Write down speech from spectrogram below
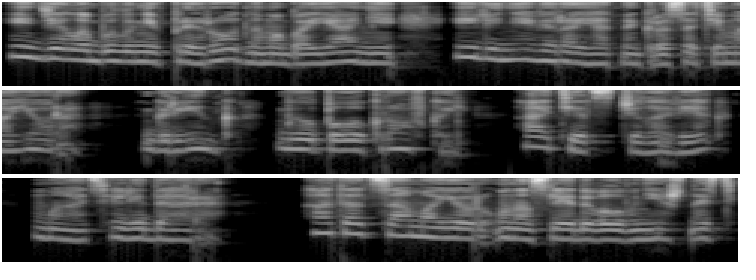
И дело было не в природном обаянии или невероятной красоте майора. Гринг был полукровкой, отец – человек – мать Лидара. От отца майор унаследовал внешность,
